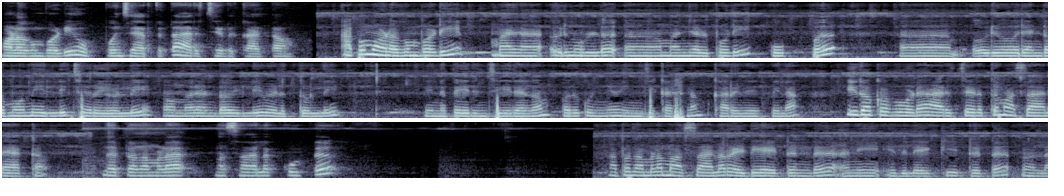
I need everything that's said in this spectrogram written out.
മുളകും പൊടി ഉപ്പും ചേർത്തിട്ട് അരച്ചെടുക്കാം കേട്ടോ. അപ്പോൾ മുളകും പൊടി ഒരു നുള്ള് മഞ്ഞൾപ്പൊടി ഉപ്പ് ഒരു രണ്ട് മൂന്ന് ഇല്ലി ചെറിയുള്ളി ഒന്നോ രണ്ടോ ഇല്ലി വെളുത്തുള്ളി പിന്നെ പെരിഞ്ചീരകം ഒരു കുഞ്ഞു ഇഞ്ചി കഷ്ണം കറിവേപ്പില ഇതൊക്കെ കൂടെ അരച്ചെടുത്ത് മസാലയാക്കാം. എന്നിട്ടോ നമ്മളെ മസാലക്കൂട്ട് അപ്പോൾ നമ്മളെ മസാല റെഡി ആയിട്ടുണ്ട്. ഇനി ഇതിലേക്ക് ഇട്ടിട്ട് നല്ല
